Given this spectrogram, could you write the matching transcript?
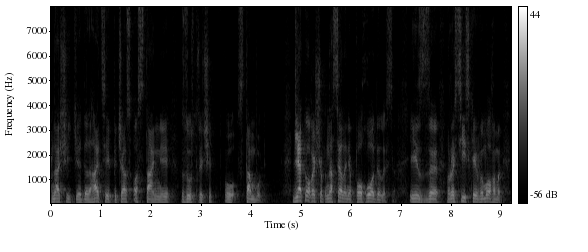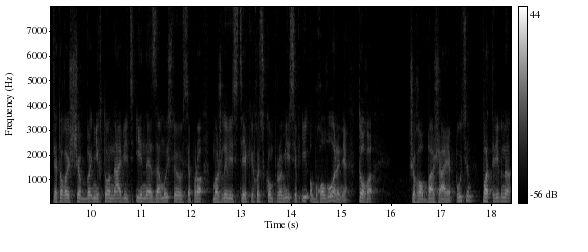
нашій делегації під час останньої зустрічі у Стамбулі. Для того щоб населення погодилося із російськими вимогами, для того щоб ніхто навіть і не замислювався про можливість якихось компромісів і обговорення того, чого бажає Путін, потрібно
